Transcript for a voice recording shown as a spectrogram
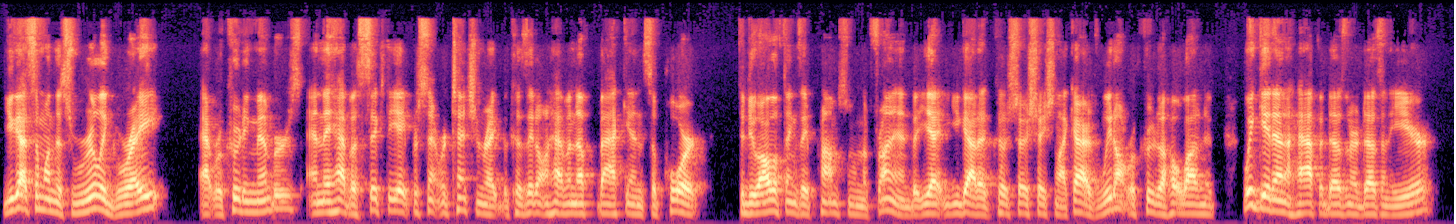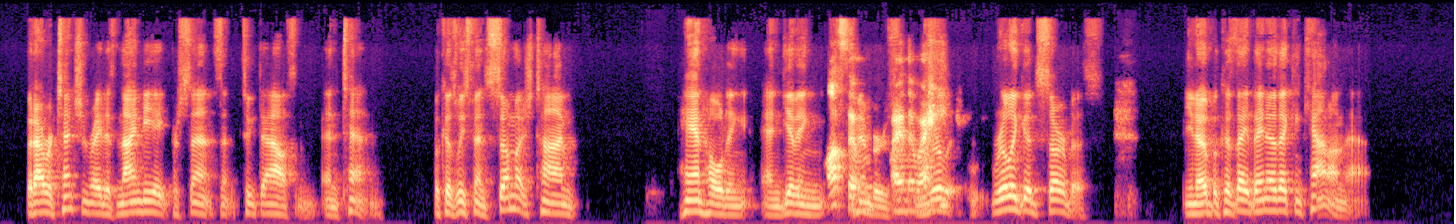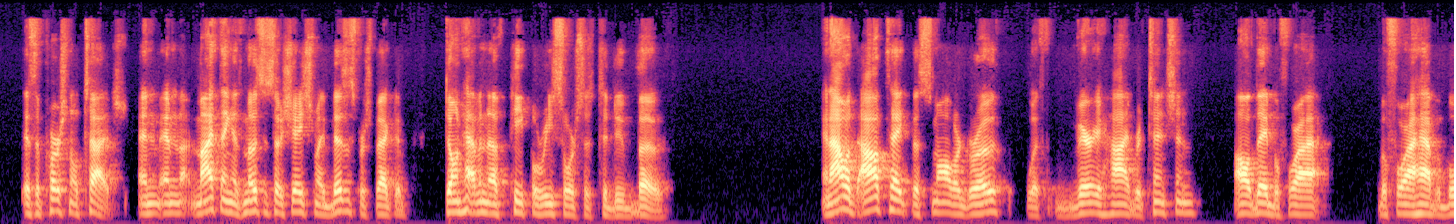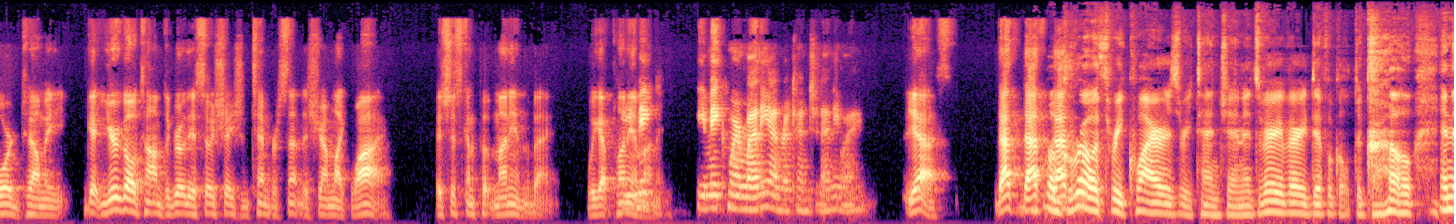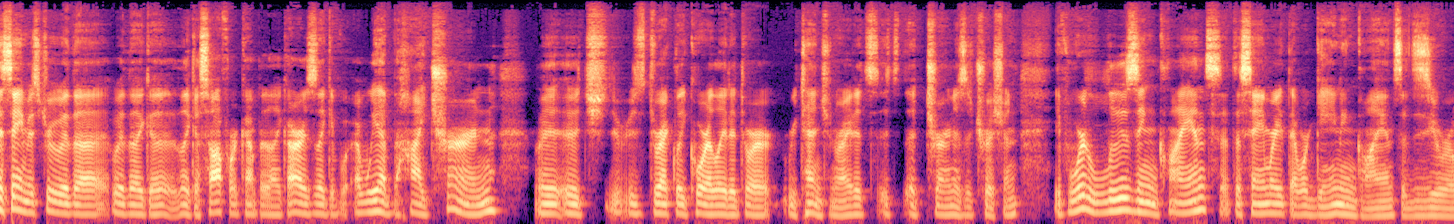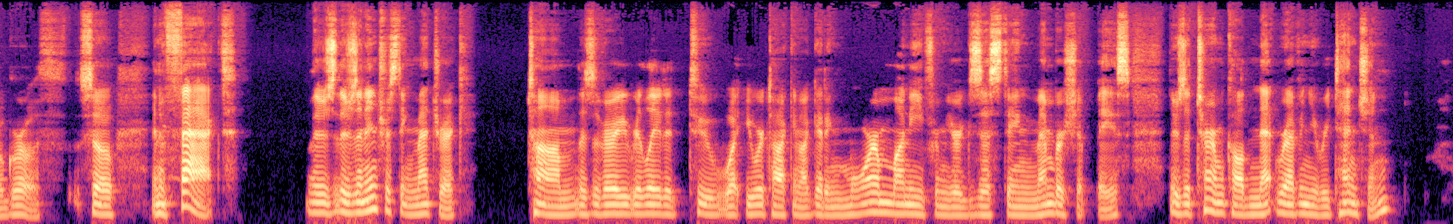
You got someone that's really great at recruiting members and they have a 68% retention rate because they don't have enough back end support to do all the things they promised them on the front end. But yet you got an association like ours. We don't recruit a whole lot of new, we get in a half a dozen or a dozen a year, but our retention rate is 98% since 2010 because we spend so much time handholding and giving Awesome, members by the way. really, really good service, you know, because they, they know they can count on that it's a personal touch. And and my thing is most associations from a business perspective don't have enough people resources to do both. And I would I'll take the smaller growth with very high retention all day before I before I have a board tell me get your goal Tom to grow the association 10% this year. I'm like, why? It's just going to put money in the bank. We got plenty You of make- money. You make more money on retention anyway. Yes. That that Well, that's growth requires retention. It's very, very difficult to grow, and the same is true with a with like a like a software company like ours. Like if we have high churn, which is directly correlated to our retention, right? It's it's a churn is attrition. If we're losing clients at the same rate that we're gaining clients, it's zero growth. So, and in fact, there's there's an interesting metric Tom, this is very related to what you were talking about getting more money from your existing membership base. There's a term called net revenue retention,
